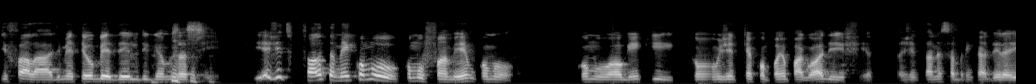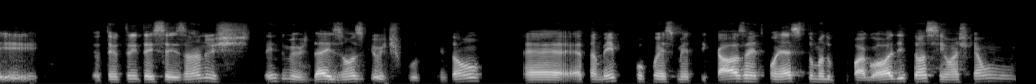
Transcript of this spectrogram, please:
de falar, de meter o bedelho, digamos assim. e a gente fala também como, como fã mesmo, como, como alguém que, como gente que acompanha o pagode, enfim, a gente tá nessa brincadeira aí. Eu tenho 36 anos, desde meus 10, 11 que eu escuto. Então, é, é também por conhecimento de causa, a gente conhece a turma do pagode, então, assim, eu acho que é um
